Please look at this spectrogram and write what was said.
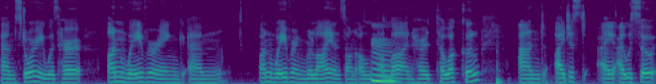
um, story was her unwavering, um, unwavering reliance on Allah mm. and her tawakkul. And I just I, I was so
